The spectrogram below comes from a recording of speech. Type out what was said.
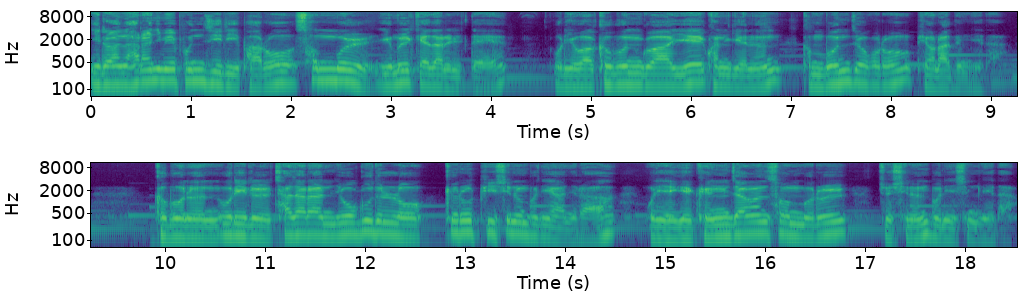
이러한 하나님의 본질이 바로 선물임을 깨달을 때 우리와 그분과의 관계는 근본적으로 변화됩니다. 그분은 우리를 자잘한 요구들로 괴롭히시는 분이 아니라 우리에게 굉장한 선물을 주시는 분이십니다.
